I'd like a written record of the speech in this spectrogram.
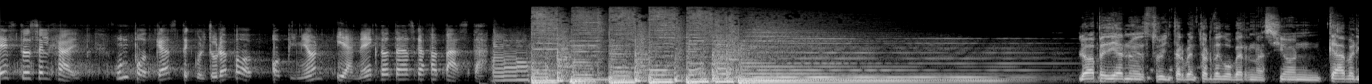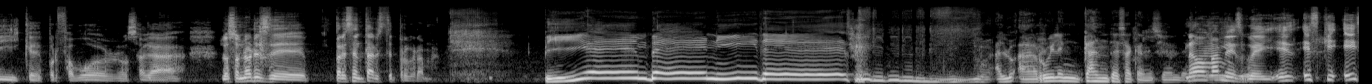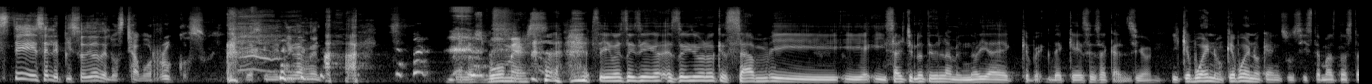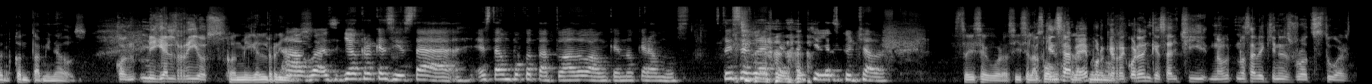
Esto es El Hype, un podcast de cultura pop, opinión y anécdotas gafapasta. Le voy a pedir a nuestro interventor de gobernación, Cabri, que por favor nos haga los honores de presentar este programa. Bienvenides. A, Rui le encanta esa canción. de- No mames, güey. Es, es que este es el episodio de los chavorrucos, güey, definitivamente. De los boomers. Sí, estoy, seguro- estoy seguro que Sam y, y, y Salchi no tienen la menor idea de que, de qué es esa canción. Y qué bueno, qué bueno que en sus sistemas no están contaminados. Con Miguel Ríos. Con Miguel Ríos. Ah, pues, yo creo que sí está, está un poco tatuado, aunque no queramos. Estoy segura que Salchi la ha escuchado. Estoy seguro, sí, se la Pues quién pongo, sabe, porque recuerden que Salchi no, no sabe quién es Rod Stewart.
